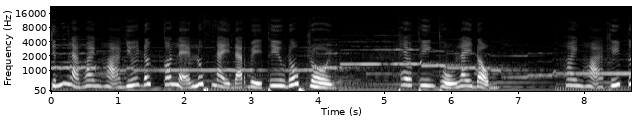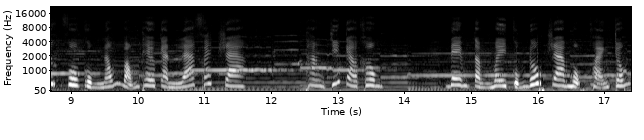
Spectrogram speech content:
chính là hoang hỏa dưới đất, Có lẽ lúc này đã bị thiêu đốt rồi. Theo thiên thụ lay động, Hoang hỏa khí tức vô cùng nóng bỏng theo cành lá phát ra. Thăng chiếc cao không, Đem tầm mây cũng đốt ra một khoảng trống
